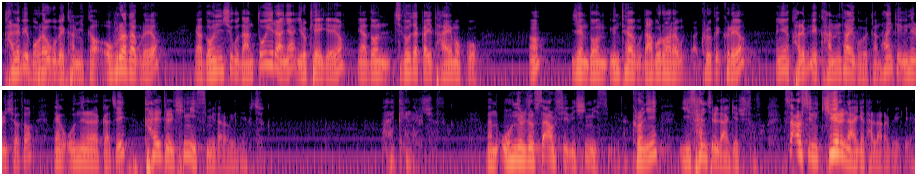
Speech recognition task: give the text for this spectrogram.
갈렙이 뭐라고 고백합니까? 억울하다 그래요? 야, 넌 쉬고 난 또 일하냐? 이렇게 얘기해요? 야, 넌 지도자까지 다 해먹고, 어? 이제 넌 은퇴하고 나보러 하라고 그렇게 그래요? 아니요 갈렙이 감사히 고백한 하나님께 은혜를 주셔서 내가 오늘날까지 칼들 힘이 있습니다라고 얘기했죠. 하나님께 은혜를 주셔서 난 오늘도 싸울 수 있는 힘이 있습니다. 그러니 이 산지를 나에게 주셔서 싸울 수 있는 기회를 나에게 달라라고 얘기해요.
